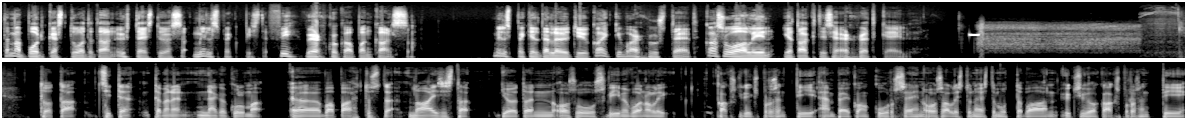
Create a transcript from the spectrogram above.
Tämä podcast tuotetaan yhteistyössä milspec.fi verkkokaupan kanssa – Milspekiltä löytyy kaikki varusteet kasuaaliin ja taktiseen retkeilyyn. Tota, sitten tämmöinen näkökulma vapaaehtoisista naisista, joiden osuus viime vuonna oli 21 prosenttia MPK-kursseihin osallistuneista, mutta vaan 1-2 prosenttia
